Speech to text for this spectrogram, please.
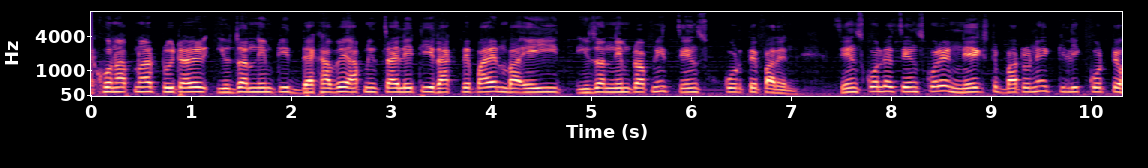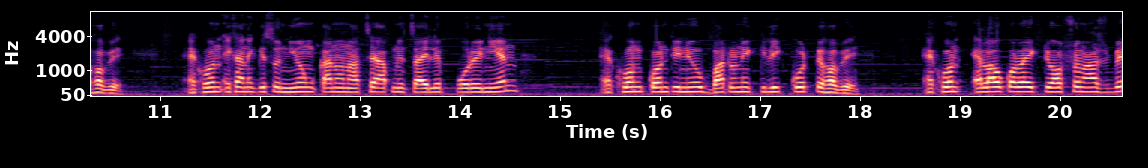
এখন আপনার টুইটারের ইউজার নেমটি দেখাবে। আপনি চাইলে এটি রাখতে পারেন বা এই ইউজার নেমটা আপনি চেঞ্জ করতে পারেন। চেঞ্জ করলে চেঞ্জ করে নেক্সট বাটনে ক্লিক করতে হবে। এখন এখানে কিছু নিয়ম কানুন আছে, আপনি চাইলে পড়ে নিয়েন। এখন কন্টিনিউ বাটনে ক্লিক করতে হবে। এখন অ্যালাউ করার একটি অপশন আসবে,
